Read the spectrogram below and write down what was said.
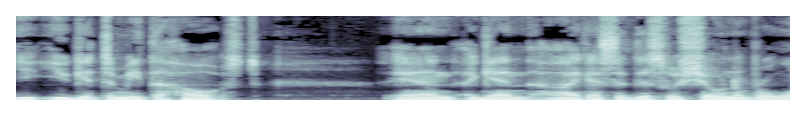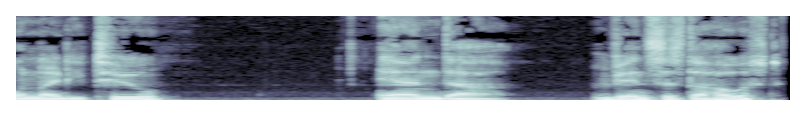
you, you get to meet the host. And again, like I said, this was show number 192 and, uh, Vince is the host.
